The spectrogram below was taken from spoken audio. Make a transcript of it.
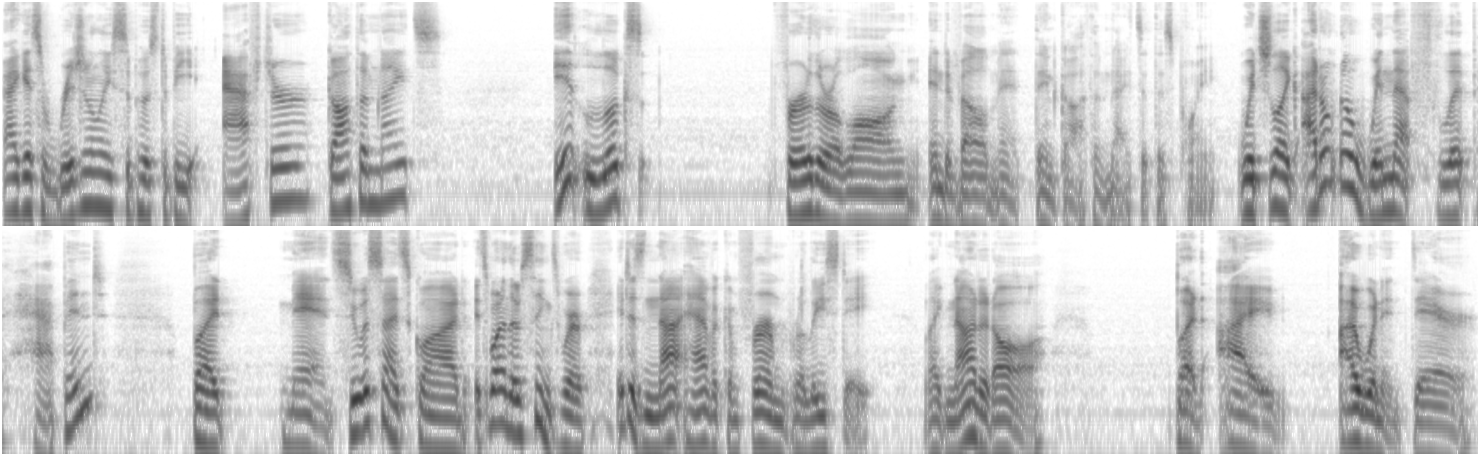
I guess, originally supposed to be after Gotham Knights, it looks further along in development than Gotham Knights at this point. Which, like, I don't know when that flip happened, but man, Suicide Squad, it's one of those things where it does not have a confirmed release date. Like, not at all. But I I wouldn't dare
